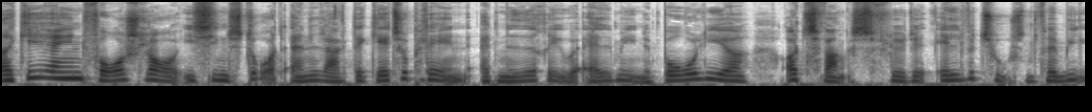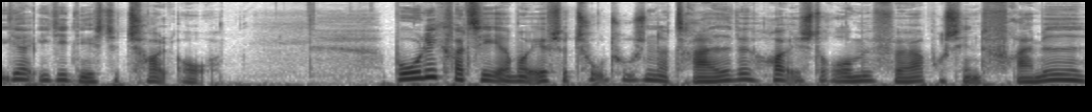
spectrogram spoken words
Regeringen foreslår i sin stort anlagte ghettoplan at nedrive almene boliger og tvangsflytte 11.000 familier i de næste 12 år. Boligkvarterer må efter 2030 højst rumme 40 procent fremmede,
